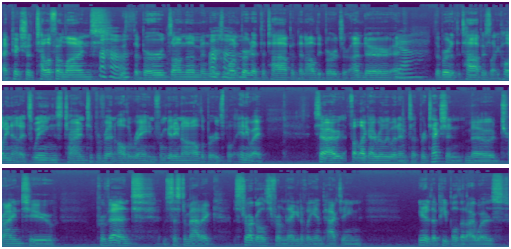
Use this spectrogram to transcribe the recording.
I picture telephone lines uh-huh. with the birds on them, and there's uh-huh. one bird at the top, and then all the birds are under, and yeah. the bird at the top is like holding out its wings, trying to prevent all the rain from getting on all the birds. But anyway, so I felt like I really went into protection mode, trying to prevent systematic struggles from negatively impacting, you know, the people that I was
